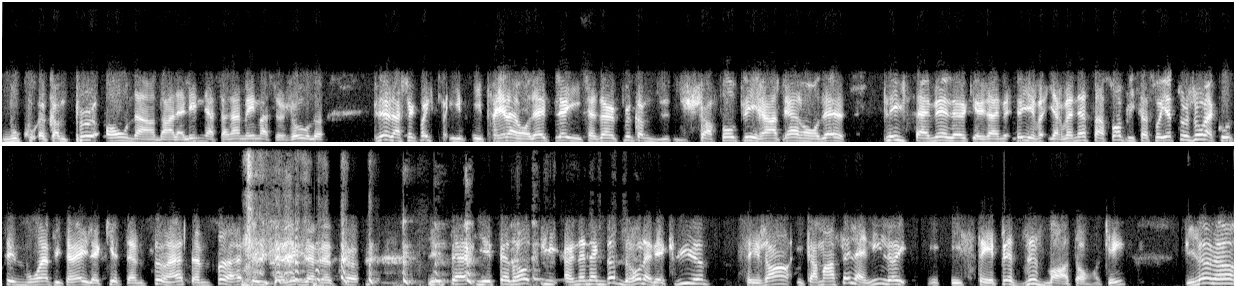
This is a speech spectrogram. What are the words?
beaucoup, euh, comme peu ont dans, dans la Ligue nationale, même à ce jour, là. Puis là, à chaque fois qu'il il, prenait la rondelle, puis là, il faisait un peu comme du, shuffle, puis il rentrait à la rondelle. Puis là, il savait là, que jamais. Là, il, revenait s'asseoir, puis il s'assoyait toujours à côté de moi, puis il était là, le kit, t'aimes ça, hein? T'aimes ça, hein? il savait que j'avais ça. Il était, il était drôle. Puis une anecdote drôle avec lui, là, c'est genre, il commençait l'année, là, il, il se 10 bâtons, OK? Puis là, là,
